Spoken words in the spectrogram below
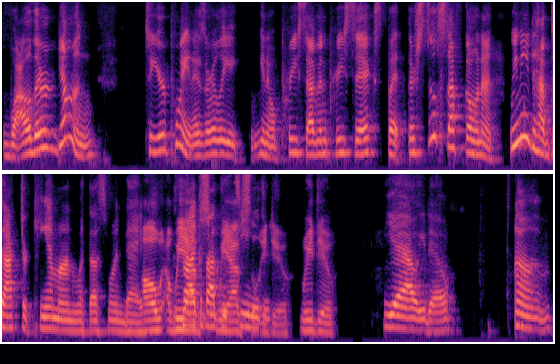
while they're young. To your point, as early, you know, pre seven, pre six, but there's still stuff going on. We need to have Dr. Cam on with us one day. Oh, we, abs- we absolutely do. We do. Yeah, we do. Um,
